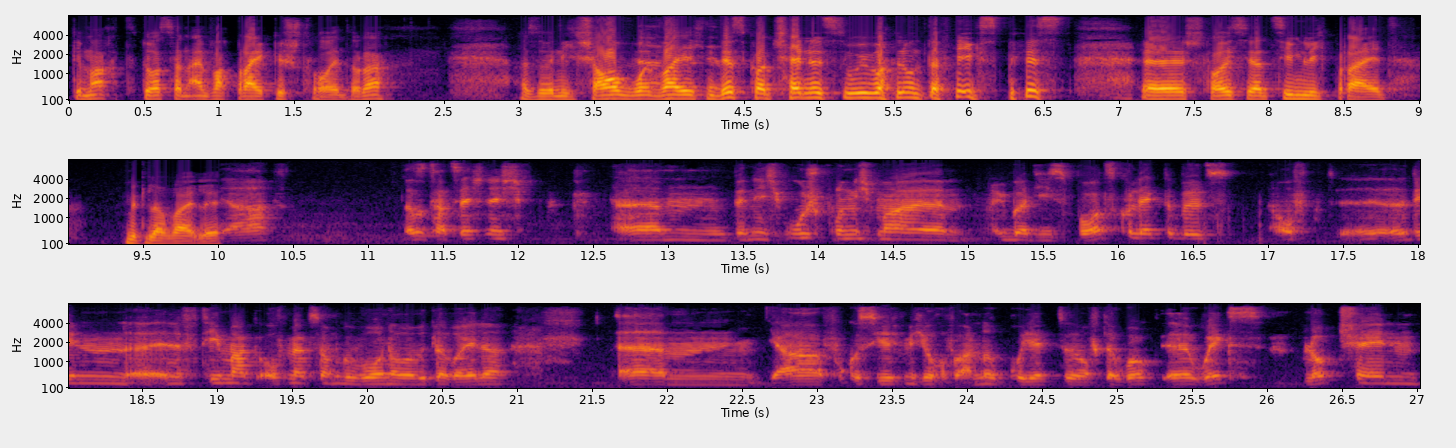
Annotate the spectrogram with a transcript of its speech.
gemacht? Du hast dann einfach breit gestreut, oder? Also wenn ich schaue, wo, ja, welchen Discord-Channels du überall unterwegs bist, äh, streust du ja ziemlich breit. mittlerweile. Ja, also tatsächlich ähm, bin ich ursprünglich mal über die Sports Collectibles auf äh, den äh, NFT-Markt aufmerksam geworden, aber mittlerweile ähm, ja, fokussiere ich mich auch auf andere Projekte, auf der äh, Wax Blockchain,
